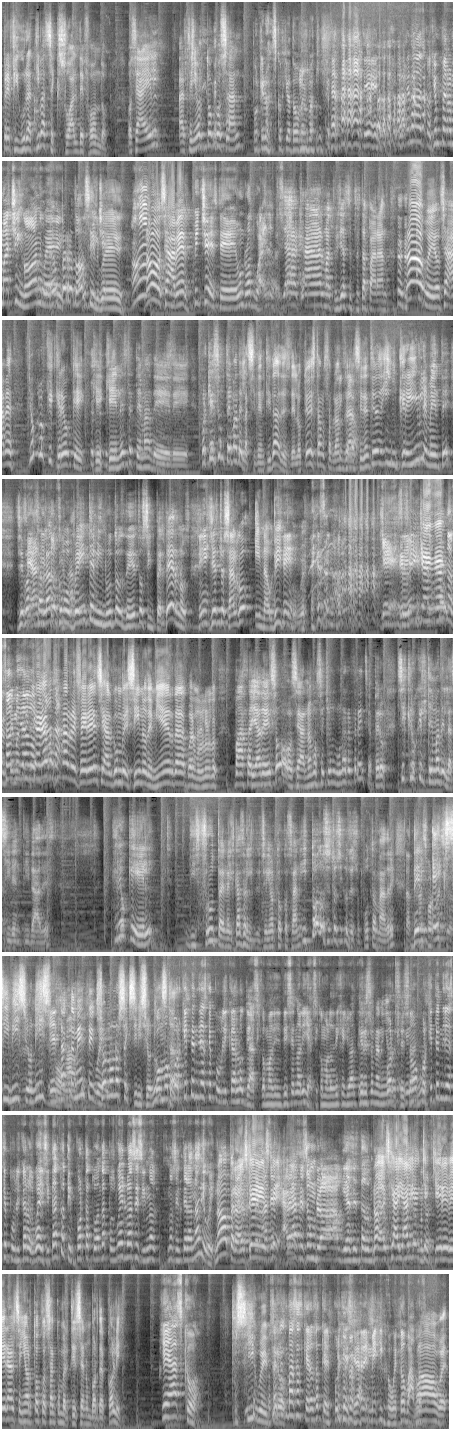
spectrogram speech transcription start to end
prefigurativa sexual de fondo. O sea, él, al señor Toko-san, ¿Por qué no escogió Doberman? sí. ¿Por qué no escogió un perro más chingón, güey? un perro dócil, güey. Ah. No, o sea, a ver. Pinche, este, un Rottweiler. Ya, cálmate, pues ya se te está parando. No, güey, o sea, a ver, yo creo que creo que, que, que en este tema de, de- Porque es un tema de las identidades, de lo que hoy estamos hablando Sí, de claro. las identidades. Increíblemente, llevamos hablando como distorsionado. 20 minutos de esto sin perdernos. Sí. Y esto es algo inaudito, güey. Sí. Que- Sí, que- que haga- se nos ha que hagamos nada. una referencia a algún vecino de mierda. Bueno, más allá de eso, o sea, no hemos hecho ninguna referencia. Pero sí creo que el tema de las identidades, creo que él disfruta, en el caso del, del señor Tokosan y todos estos hijos de su puta madre, La del exhibicionismo. Exactamente, güey. Son unos exhibicionistas. Como, ¿por qué tendrías que publicarlos de así como di- dice Norilla, así como lo dije yo antes? Eres una niña Porque- de seis No, años. ¿por qué tendrías que publicarlos, güey? Si tanto te importa tu onda, pues, güey, lo haces y no, no se entera nadie, güey. No, pero es que, es haces- que, a pero ver, haces un blog y haces todo un no, pedo. es que hay alguien que quiere ver al señor Tokosan convertirse en un border collie. ¡Qué asco! Pues sí, güey, O sea, pero... eso es más asqueroso que el pulque de Ciudad de México, güey, todo baboso. No, güey.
